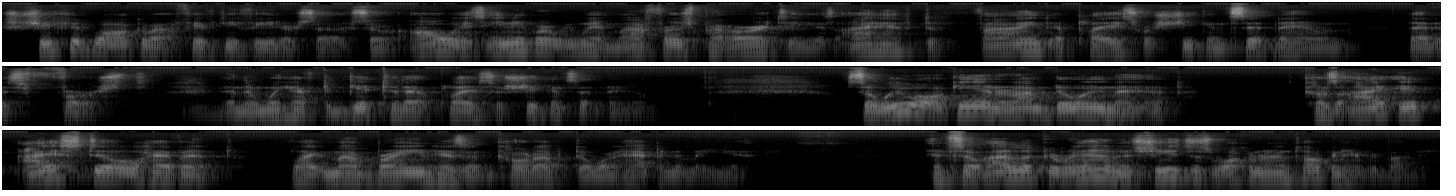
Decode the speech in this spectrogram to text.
she could walk about 50 feet or so. So always, anywhere we went, my first priority is I have to find a place where she can sit down. That is first. And then we have to get to that place so she can sit down. So we walk in and I'm doing that because I, it, I still haven't, like my brain hasn't caught up to what happened to me yet. And so I look around and she's just walking around talking to everybody.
